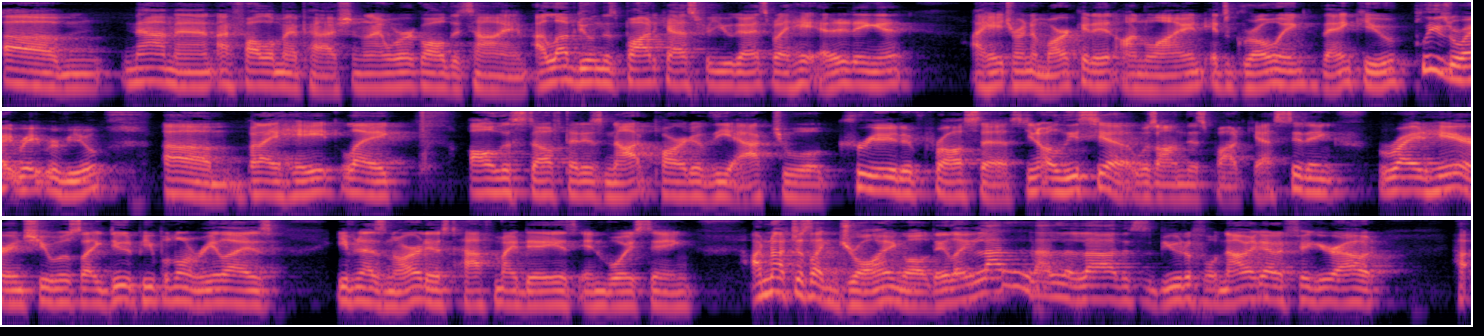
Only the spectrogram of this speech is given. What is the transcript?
Um, nah, man, I follow my passion and I work all the time. I love doing this podcast for you guys, but I hate editing it. I hate trying to market it online. It's growing. Thank you. Please write, rate, review. Um, but I hate like all the stuff that is not part of the actual creative process. You know, Alicia was on this podcast sitting right here and she was like, dude, people don't realize, even as an artist, half my day is invoicing. I'm not just like drawing all day, like la la la la, this is beautiful. Now I got to figure out, how,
